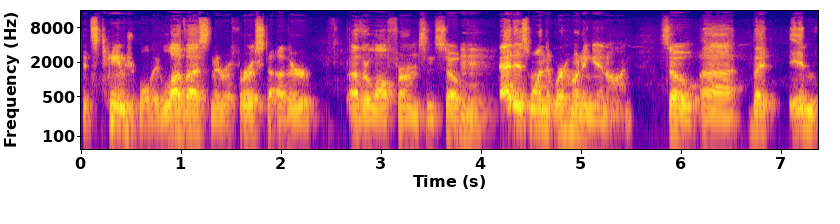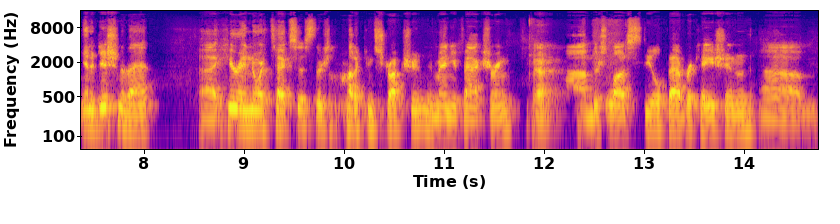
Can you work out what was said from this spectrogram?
it's tangible. They love us and they refer us to other other law firms, and so Mhm. that is one that we're honing in on. So, uh, but in in addition to that, uh, here in North Texas, there's a lot of construction and manufacturing. Yeah. Um, there's a lot of steel fabrication um,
